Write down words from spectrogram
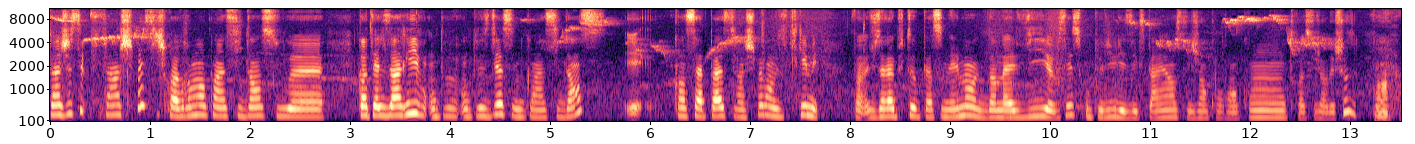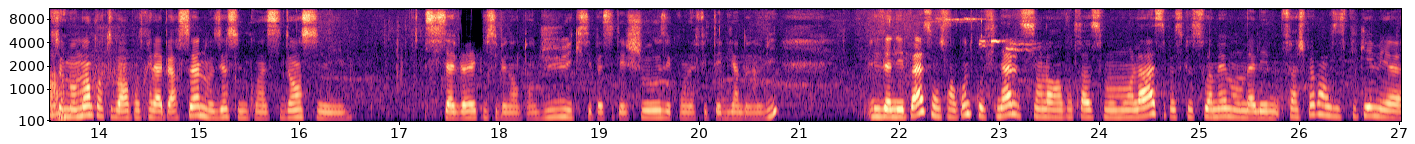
Enfin, je sais, enfin, je sais pas si je crois vraiment aux coïncidences ou euh, quand elles arrivent, on peut, on peut se dire c'est une coïncidence et quand ça passe, enfin, je sais pas comment vous expliquer, mais enfin, je dirais plutôt personnellement dans ma vie, euh, vous savez ce qu'on peut vivre, les expériences, les gens qu'on rencontre, ce genre de choses. Mhm. Sur le moment, quand on va rencontrer la personne, on va se dire c'est une coïncidence si, si ça avéré qu'on s'est bien entendu et qu'il s'est passé telle chose et qu'on a fait tel lien dans nos vies. Les années passent, on se rend compte qu'au final, si on l'a rencontré à ce moment-là, c'est parce que soi-même on allait. Enfin, je sais pas comment vous expliquer, mais euh,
